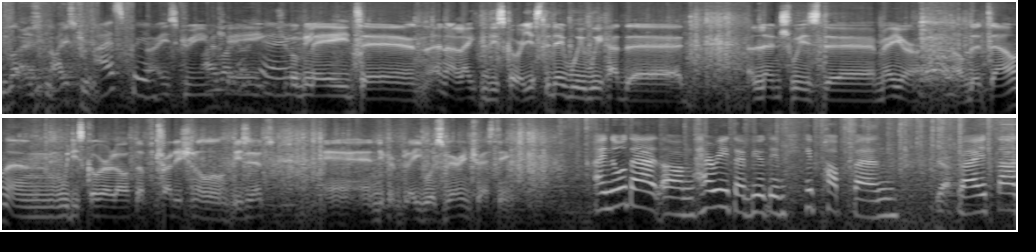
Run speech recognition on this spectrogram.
you like ice cream? Ice cream. Ice cream, I like cake, Okay. chocolate, and, and I like to discover. Yesterday we, we had uh, a lunch with the mayor of the town and we discovered a lot of traditional desserts eh, and different plate. It was very interesting. I know that um, Harry debuted in hip-hop band, yeah. right? Da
